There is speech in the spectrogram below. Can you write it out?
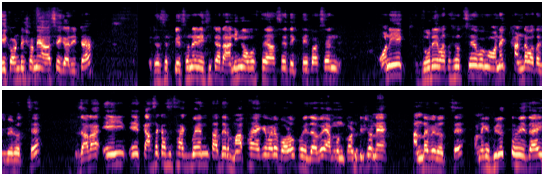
এই কন্ডিশনে আছে গাড়িটা। এটা হচ্ছে পেছনের এসিটা রানিং অবস্থায় আছে দেখতেই পাচ্ছেন। অনেক জোরে বাতাস হচ্ছে এবং অনেক ঠান্ডা বাতাস বের হচ্ছে। যারা এই এর কাছাকাছি থাকবেন তাদের মাথা একেবারে বরফ হয়ে যাবে এমন কন্ডিশনে ঠান্ডা বের হচ্ছে। অনেকে বিরক্ত হয়ে যায়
